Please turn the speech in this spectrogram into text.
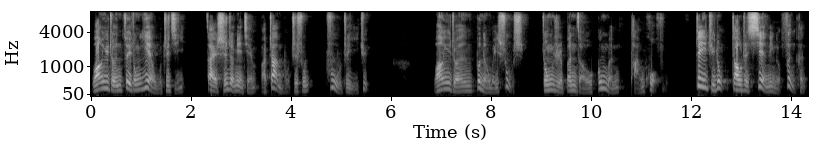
王宇准最终厌恶之极，在使者面前把占卜之书付之一炬。王宇准不能为术士，终日奔走宫门谈祸福，这一举动招致县令的愤恨。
